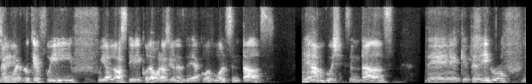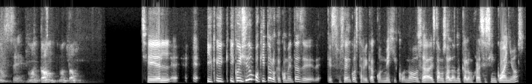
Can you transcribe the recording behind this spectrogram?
Me Sí. acuerdo que fui, fui a Lost y vi colaboraciones de A Cold Wall sentadas, de. Ambush sentadas, de, ¿qué te digo? No sé, un montón, un montón. El, eh, eh, y, y- y coincido un poquito lo que comentas de, de que sucede en Costa Rica con México, ¿no? O sea, estamos hablando que a lo mejor hace cinco años,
